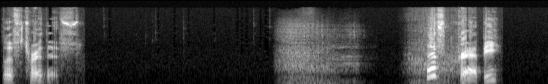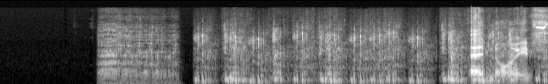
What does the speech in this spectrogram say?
Let's try this. That's crappy. That noise.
